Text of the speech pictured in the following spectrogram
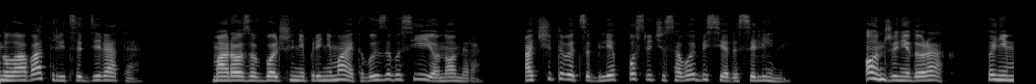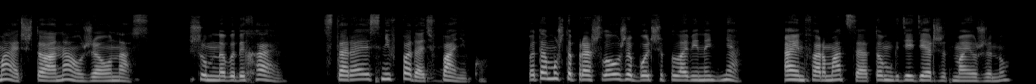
Глава 39. Морозов больше не принимает вызовы с ее номера. Отчитывается Глеб после часовой беседы с Элиной. Он же не дурак. Понимает, что она уже у нас. Шумно выдыхаю, стараясь не впадать в панику. Потому что прошло уже больше половины дня, а информации о том, где держит мою жену,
